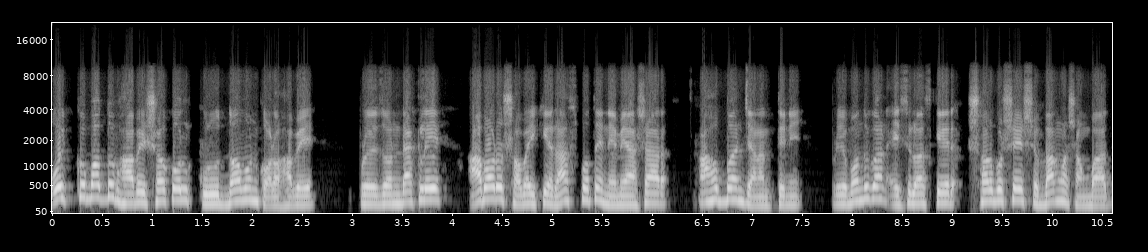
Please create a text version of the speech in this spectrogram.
ঐক্যবদ্ধভাবে সকল ক্রুদ দমন করা হবে। প্রয়োজন ডাকলে আবারও সবাইকে রাজপথে নেমে আসার আহ্বান জানান তিনি। প্রিয় বন্ধুগণ, এই ছিল আজকের সর্বশেষ বাংলা সংবাদ।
